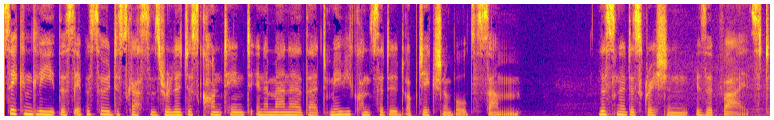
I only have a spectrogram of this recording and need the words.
Secondly, this episode discusses religious content in a manner that may be considered objectionable to some. Listener discretion is advised.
